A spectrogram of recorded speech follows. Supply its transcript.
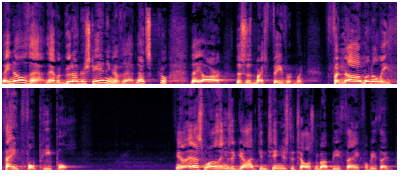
They know that. They have a good understanding of that. That's cool. They are, this is my favorite one, phenomenally thankful people. You know, that's one of the things that God continues to tell us about be thankful, be thankful.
